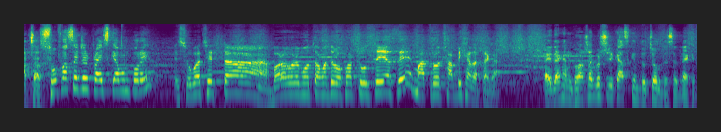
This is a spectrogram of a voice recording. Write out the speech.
আচ্ছা সোফা সেটের প্রাইস কেমন পড়ে? সোফা সেটটা বরাবরের মতো আমাদের অফার চলতেই আছে মাত্র ছাব্বিশ হাজার টাকা। এই দেখেন ঘষাঘষির কাজ কিন্তু চলতেছে দেখেন।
